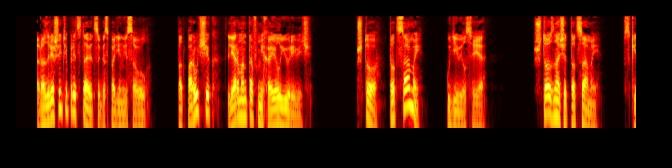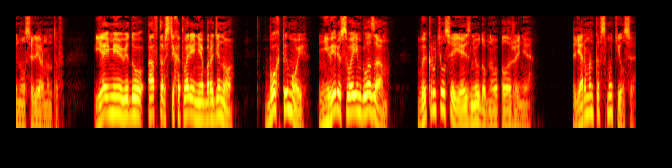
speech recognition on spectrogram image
— Разрешите представиться, господин Исаул? Подпоручик Лермонтов Михаил Юрьевич. — Что, тот самый? — удивился я. — Что значит тот самый? — вскинулся Лермонтов. — Я имею в виду автор стихотворения Бородино. Бог ты мой, не верю своим глазам. Выкрутился я из неудобного положения. Лермонтов смутился.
